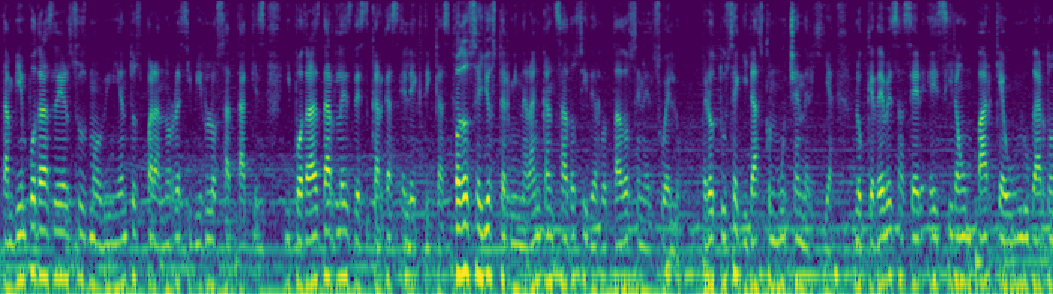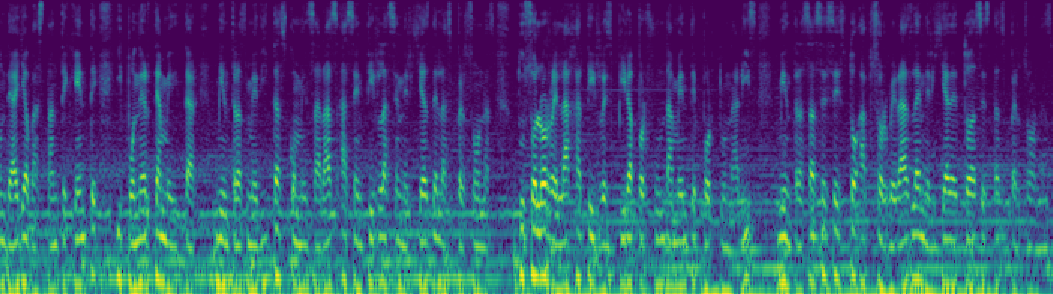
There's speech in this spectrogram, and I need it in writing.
También podrás leer sus movimientos para no recibir los ataques y podrás darles descargas eléctricas. Todos ellos terminarán cansados y derrotados en el suelo, pero tú seguirás con mucha energía. Lo que debes hacer es ir a un parque o un lugar donde haya bastante gente y ponerte a meditar Mientras meditas comenzarás a sentir las energías de las personas. Tú solo relájate y respira profundamente por tu nariz. Mientras haces esto absorberás la energía de todas estas personas.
